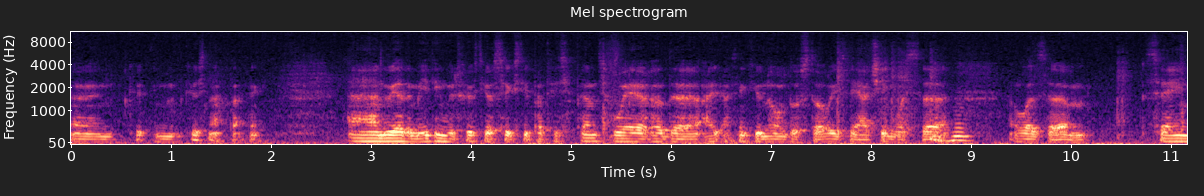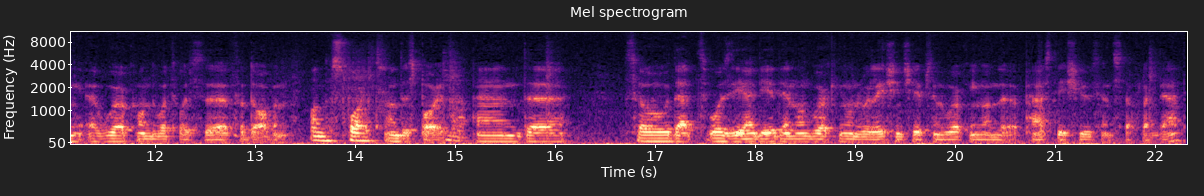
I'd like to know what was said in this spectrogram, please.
uh, in, in Küsnacht, I think. And we had a meeting with 50 or 60 participants where the, I, I think you know those stories, the I Ching was, uh, Mhm. was um, saying a work on what was uh, verdorben. On the sport. On the sport. And uh, so that was the idea then on working on relationships and working on the past issues and stuff like that.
